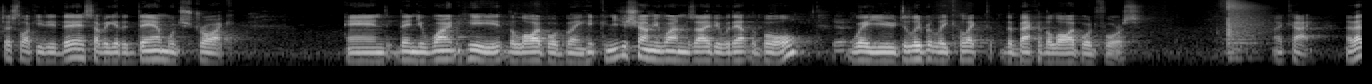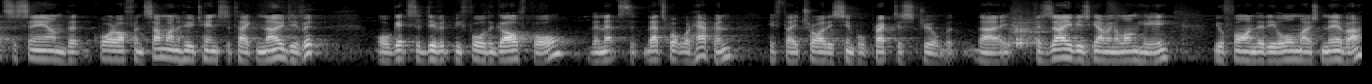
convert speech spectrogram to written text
just like he did there, so we get a downward strike. And then you won't hear the lie board being hit. Can you just show me one, Xavier, without the ball, where you deliberately collect the back of the lie board for us? Okay. Now that's a sound that quite often someone who tends to take no divot or gets the divot before the golf ball, then that's, that's what would happen if they try this simple practice drill. But uh, as Xavier's going along here, you'll find that he'll almost never,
